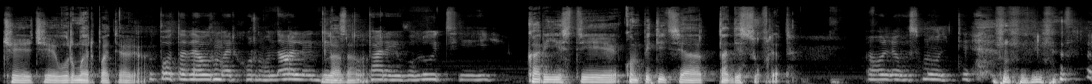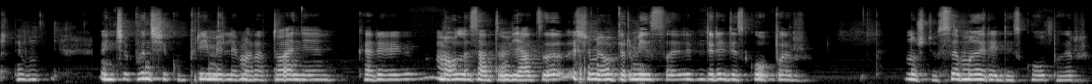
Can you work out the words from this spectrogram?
Ce, ce urmări poate avea. Pot avea urmări hormonale, de da, stoparea da. evoluției. Care este competiția ta de suflet? Aoleu, sunt multe. foarte multe. Începând și cu primele maratoane care m-au lăsat în viață și mi-au permis să redescoper, nu știu, să mă redescoper,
